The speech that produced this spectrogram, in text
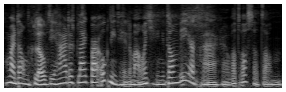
maar dan geloofde je haar dus blijkbaar ook niet helemaal. Want je ging het dan weer vragen. Wat was dat dan?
